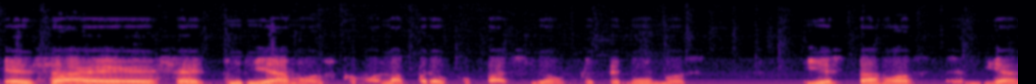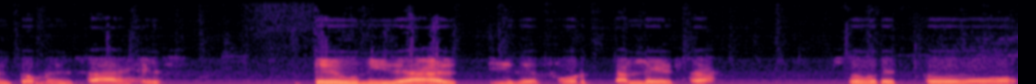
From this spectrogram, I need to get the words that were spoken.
Esa es, eh, diríamos, como la preocupación que tenemos y estamos enviando mensajes de unidad y de fortaleza, sobre todo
